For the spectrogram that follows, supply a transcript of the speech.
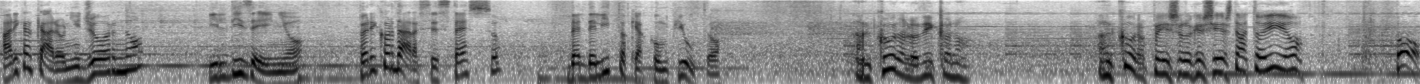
a ricalcare ogni giorno il disegno per ricordare a se stesso del delitto che ha compiuto. Ancora lo dicono? Ancora pensano che sia stato io? Oh,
